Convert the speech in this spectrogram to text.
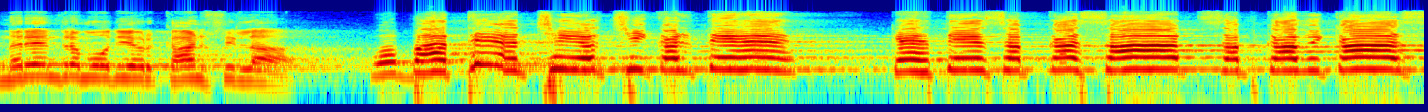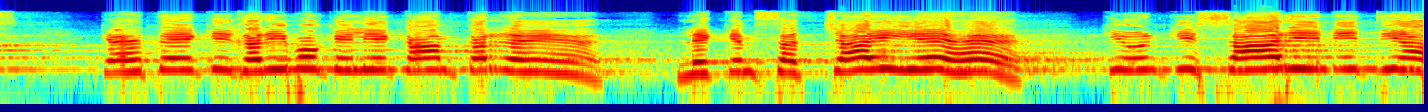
ನರೇಂದ್ರ ಮೋದಿ ಅವರು ಕಾಣಿಸಿಲ್ಲ वो बातें अच्छी अच्छी करते हैं कहते हैं सबका साथ सबका विकास कहते हैं कि गरीबों के लिए काम कर रहे हैं लेकिन सच्चाई ये है कि उनकी सारी नीतियां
